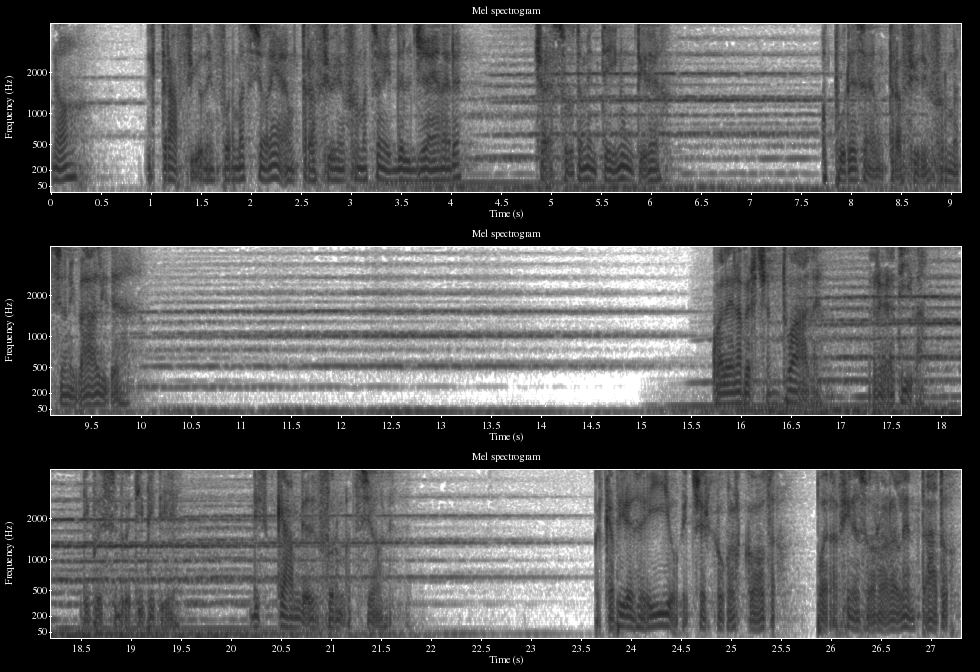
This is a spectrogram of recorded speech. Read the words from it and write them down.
no? Il traffico di informazioni è un traffico di informazioni del genere, cioè assolutamente inutile. Oppure se è un traffico di informazioni valide. Qual è la percentuale relativa di questi due tipi di, di scambio di informazioni? Per capire se io che cerco qualcosa, poi alla fine sono rallentato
